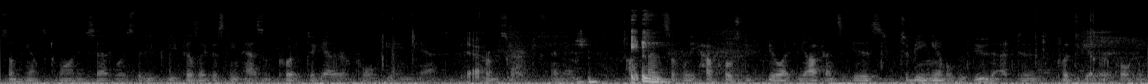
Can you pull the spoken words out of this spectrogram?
Something else Kalani said was that he, he feels like this team hasn't put it together a full game yet yeah. from start to finish. Offensively, how close do you feel like the offense is to being able to do that, to put together a full game?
